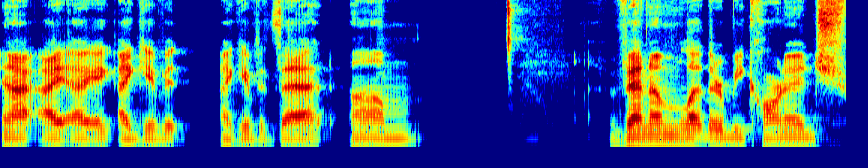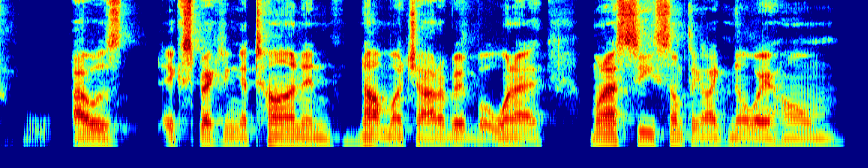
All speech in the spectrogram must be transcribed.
and I I, I, I give it I give it that. Um, Venom, Let There Be Carnage. I was expecting a ton and not much out of it, but when I when I see something like No Way Home,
